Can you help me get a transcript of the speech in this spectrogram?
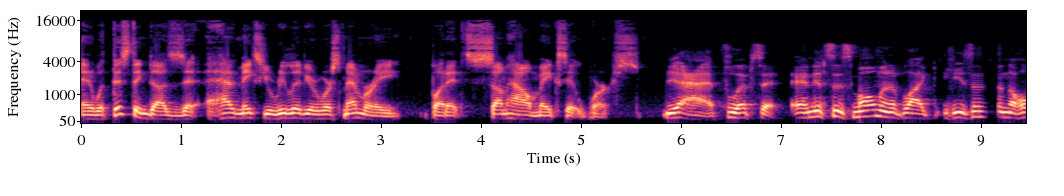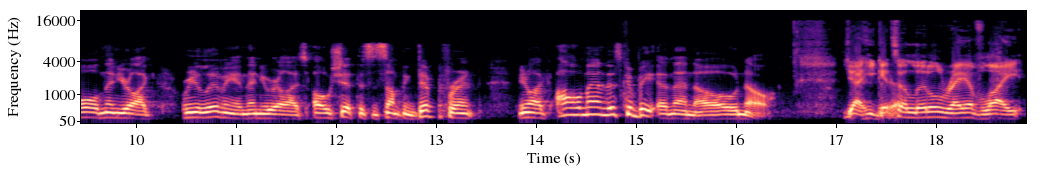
And what this thing does is it has, makes you relive your worst memory, but it somehow makes it worse. Yeah, it flips it. And it's this moment of like he's in the hole and then you're like reliving it and then you realize, "Oh shit, this is something different." You're like, "Oh man, this could be." And then oh no. Yeah, he gets yeah. a little ray of light.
